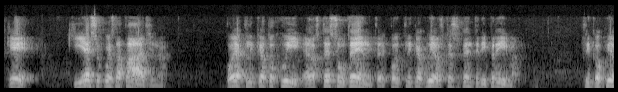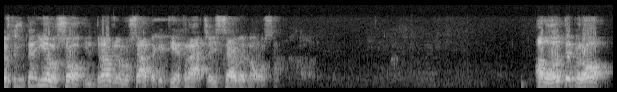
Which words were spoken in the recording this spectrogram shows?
che chi è su questa pagina, poi ha cliccato qui, è lo stesso utente, poi clicca qui, è lo stesso utente di prima, clicco qui, è lo stesso utente, io lo so, il browser lo sa perché tiene traccia, il server non lo sa. A volte però,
